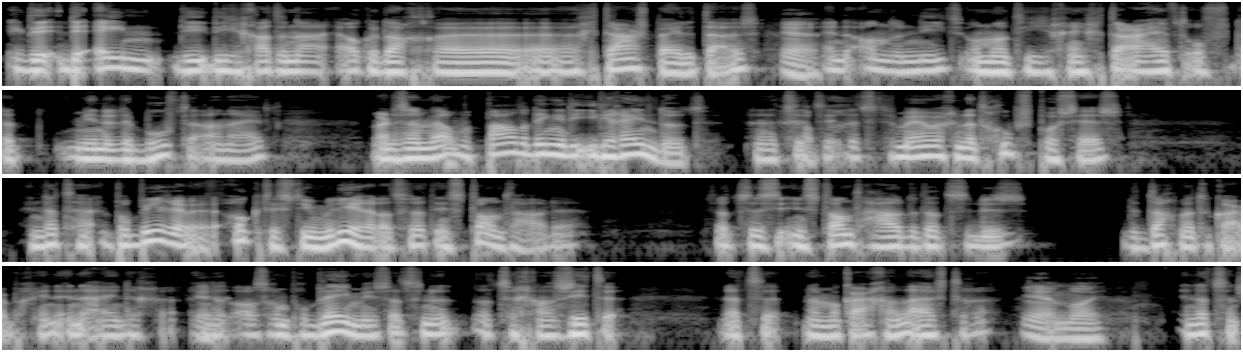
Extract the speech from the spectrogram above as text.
ik, de, de een die, die gaat daarna elke dag eh, eh, gitaar spelen thuis. En de ander niet, omdat hij geen gitaar heeft of dat minder de behoefte aan heeft. Maar er zijn wel bepaalde dingen die iedereen doet. En dat zit, Grappig. dat zit heel erg in dat groepsproces. En dat eh, proberen we ook te stimuleren, dat ze dat in stand houden. Dat ze in stand houden dat ze dus de dag met elkaar beginnen en eindigen. En dat als er een probleem is, dat ze, dat ze gaan zitten. En dat ze naar elkaar gaan luisteren. ja, mooi. En dat zijn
